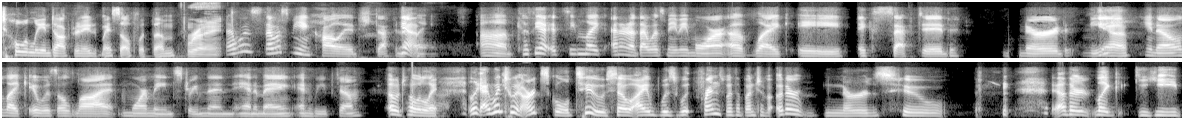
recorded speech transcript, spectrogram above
totally indoctrinated myself with them. right. That was that was me in college, definitely. Yeah. Um, because yeah, it seemed like I don't know, that was maybe more of like a accepted nerd niche. Yeah. You know, like it was a lot more mainstream than anime and weebdom. Oh, totally. Like I went to an art school too, so I was with, friends with a bunch of other nerds who, other like geeky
